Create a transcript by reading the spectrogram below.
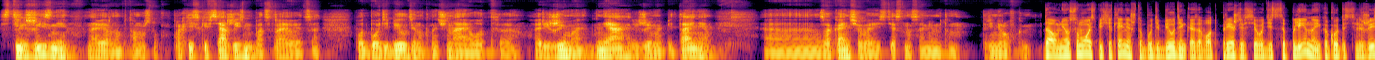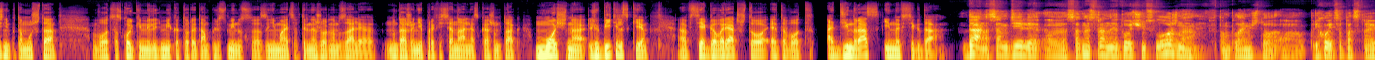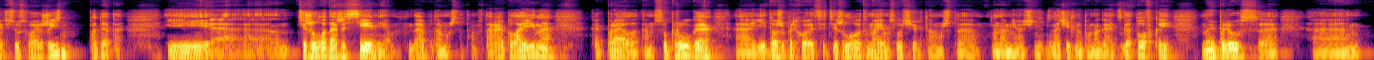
стиль жизни, наверное, потому что практически вся жизнь подстраивается под бодибилдинг, начиная от э, режима дня, режима питания, э, заканчивая, естественно, самим там тренировками. Да, у меня у самого есть впечатление, что бодибилдинг это вот прежде всего дисциплина и какой-то стиль жизни, потому что вот со сколькими людьми, которые там плюс-минус э, занимаются в тренажерном зале, ну даже не профессионально, скажем так, мощно, любительски, все говорят, что это вот один раз и навсегда. Да, на самом деле, э, с одной стороны, это очень сложно, в том плане, что э, приходится подстраивать всю свою жизнь под это. И э, тяжело даже семьям, да, потому что там вторая половина, как правило, там супруга, ей тоже приходится тяжело, вот в моем случае, потому что она мне очень значительно помогает с готовкой. Ну и плюс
